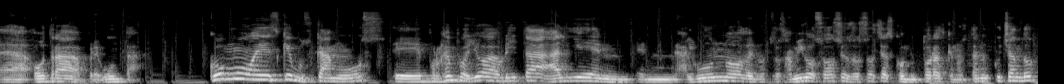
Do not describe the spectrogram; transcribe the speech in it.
eh, otra pregunta. ¿Cómo es que buscamos, por ejemplo, yo ahorita, alguien, en alguno de nuestros amigos socios o socias conductoras que nos están escuchando,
